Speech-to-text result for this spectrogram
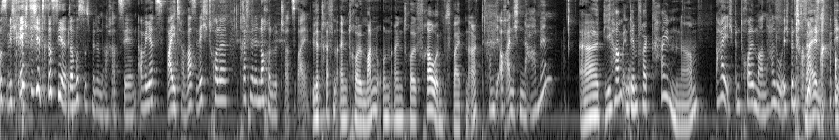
es mich richtig interessiert. Da musst du es mir danach erzählen. Aber jetzt weiter. Was, welche Trolle treffen wir denn noch in Witcher 2? Wir treffen einen Trollmann und einen Trollfrau im zweiten Akt. Haben die auch eigentlich Namen? Äh, die haben in dem Fall keinen Namen. Hi, ich bin Trollmann. Hallo, ich bin Trollfrau. Nein, die,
